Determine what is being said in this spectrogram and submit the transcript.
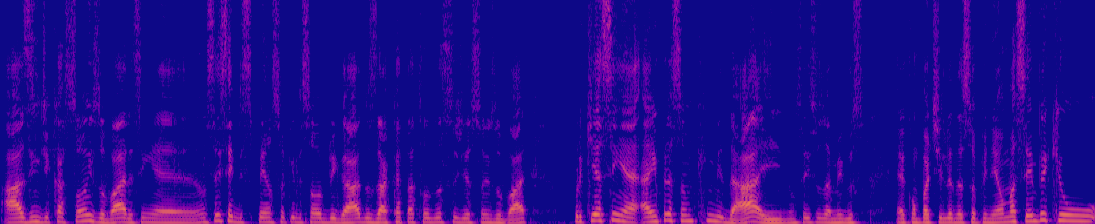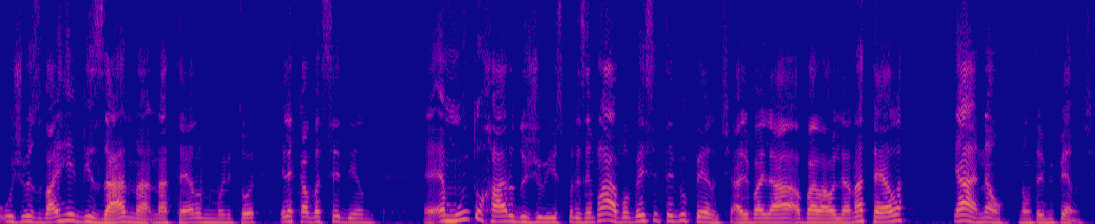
às indicações do VAR. Assim, é, não sei se eles pensam que eles são obrigados a acatar todas as sugestões do VAR. Porque, assim, é, a impressão que me dá, e não sei se os amigos é, compartilham dessa opinião, mas sempre que o, o juiz vai revisar na, na tela, no monitor, ele acaba cedendo. É, é, muito raro do juiz, por exemplo, ah, vou ver se teve o pênalti. Aí ele vai lá, vai lá olhar na tela e, ah, não, não teve pênalti.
